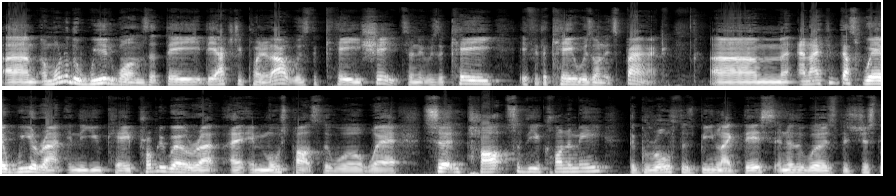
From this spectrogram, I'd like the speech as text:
Um, and one of the weird ones that they they actually pointed out was the K shaped, and it was a K if the K was on its back. Um, and I think that's where we're at in the UK, probably where we're at uh, in most parts of the world, where certain parts of the economy, the growth has been like this. In other words, there's just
